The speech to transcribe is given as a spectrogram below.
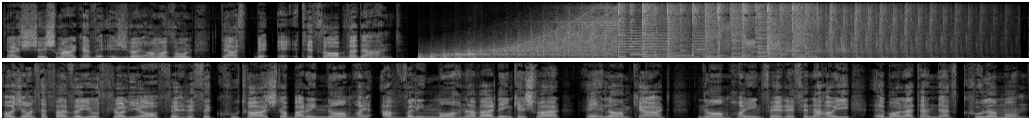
در شش مرکز اجرای آمازون دست به اعتصاب زدند. آژانس فضایی استرالیا فهرست کوتاهش را برای نامهای اولین ماهنورد این کشور اعلام کرد. نامهای این فهرست نهایی عبارتند از کولامون،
